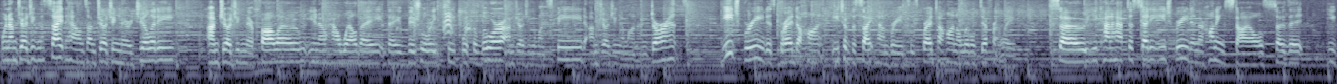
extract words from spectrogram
When I'm judging the sight hounds, I'm judging their agility, I'm judging their follow, you know, how well they, they visually keep with the lure. I'm judging them on speed, I'm judging them on endurance. Each breed is bred to hunt, each of the sighthound breeds is bred to hunt a little differently. So you kind of have to study each breed and their hunting styles so that you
